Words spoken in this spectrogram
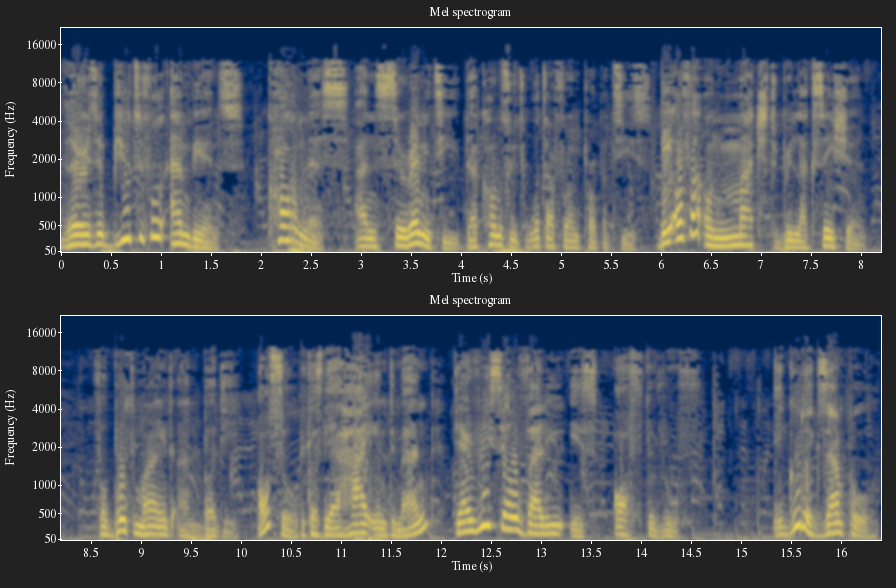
There is a beautiful ambience, calmness, and serenity that comes with waterfront properties. They offer unmatched relaxation for both mind and body. Also, because they are high in demand, their resale value is off the roof. A good example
